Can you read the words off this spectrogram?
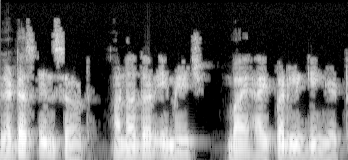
Let us insert another image by hyperlinking it.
